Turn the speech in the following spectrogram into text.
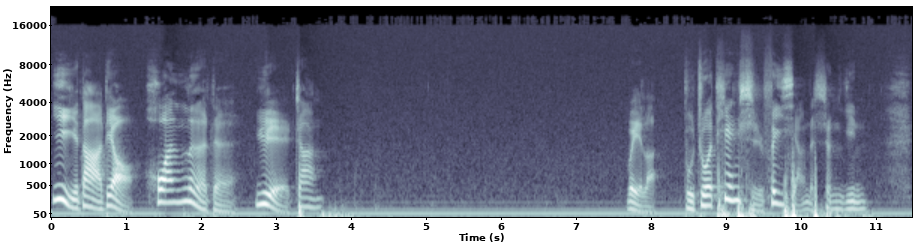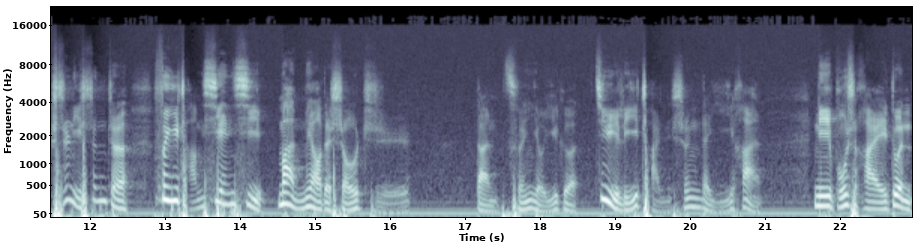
，E 大调欢乐的乐章。为了捕捉天使飞翔的声音，使你生着非常纤细曼妙的手指，但存有一个距离产生的遗憾：你不是海顿，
